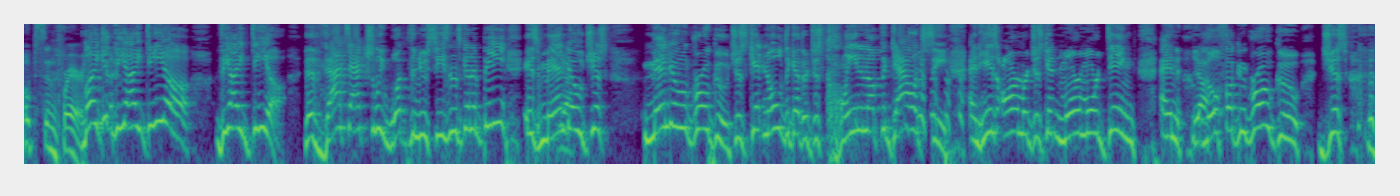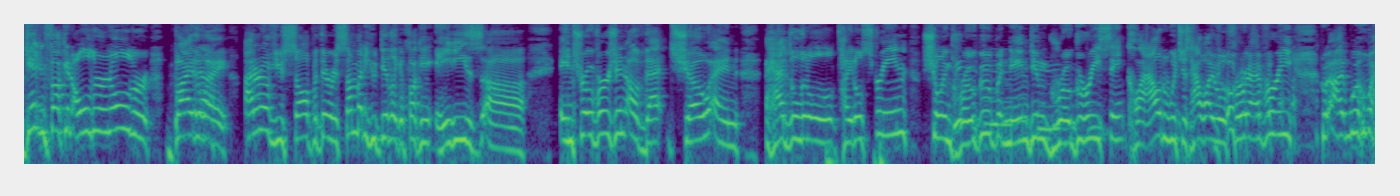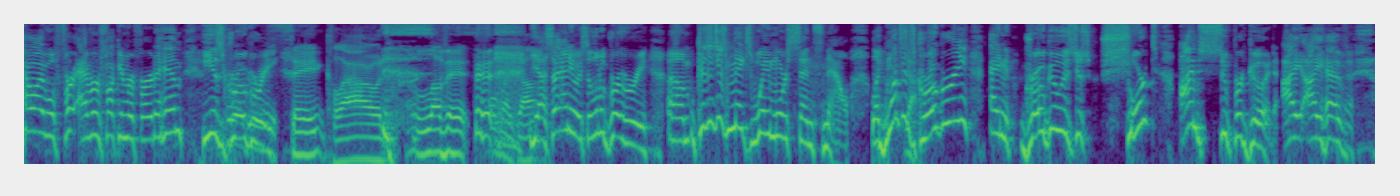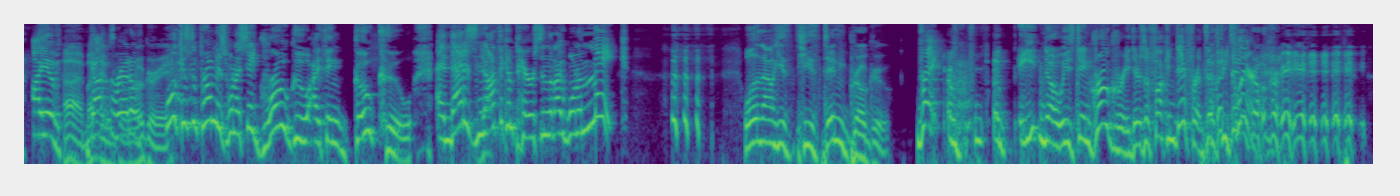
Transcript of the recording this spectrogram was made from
hopes and prayers. Like the idea, the idea that that's actually what the new season's going to be is Mando yeah. just Mando and Grogu just getting old together, just cleaning up the galaxy, and his armor just getting more and more dinged, and yeah. little fucking Grogu just getting fucking older and older. By the yeah. way, I don't know if you saw, but there was somebody who did like a fucking 80s uh, intro version of that show and had the little title screen showing Grogu, but named him Grogery St. Cloud, which is how I will forever, I will, how I will forever fucking refer to him. He is Grogery. Saint cloud. Love it. Oh my god. yeah. So anyway, so little Grogery, um, because it just makes way more sense now. Like once it's yeah. Grogery and Grogu is just short, I'm super good. I I have I have uh, gotten rid of. Well, because the problem is when I say Grogu, I think Goku, and that is yeah. not the comparison that I want to make. well, now he's he's Din Grogu. Right. Uh, uh, he, no, he's Din Grogery. There's a fucking difference. Let's be clear. Din Grogery.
